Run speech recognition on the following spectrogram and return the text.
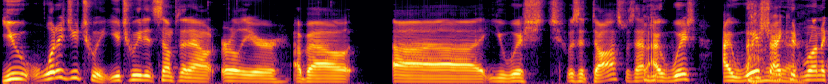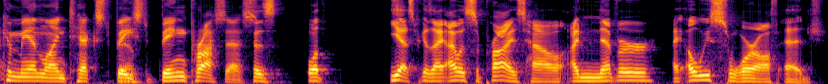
You, what did you tweet? You tweeted something out earlier about uh you wished was it DOS? Was that I wish I wish Oh, I yeah. could run a command line text based Bing process. Because, well, yes, because I, I was surprised how I never, I always swore off Edge.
